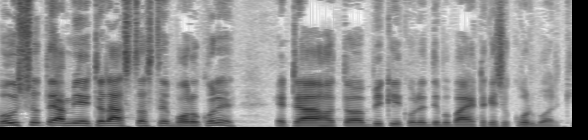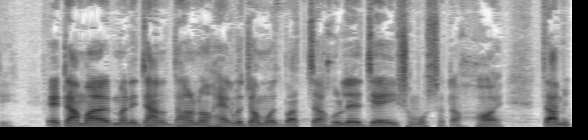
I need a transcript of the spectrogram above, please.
ভবিষ্যতে আমি এটা আস্তে আস্তে বড় করে এটা হয়তো বিক্রি করে দেবো বা একটা কিছু করব আর কি। এটা আমার মানে ধারণা হয়ে গেলো, যমজ বাচ্চা হলে যে এই সমস্যাটা হয়, তা আমি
